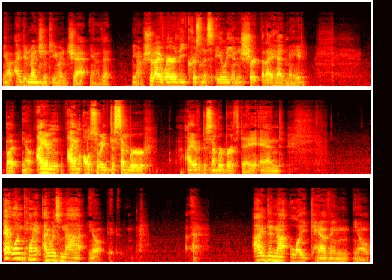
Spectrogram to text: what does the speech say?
you know, I did mention to you in chat, you know, that, you know, should I wear the Christmas alien shirt that I had made? But you know, I am, I am also a December. I have a December birthday, and at one point I was not, you know. I did not like having, you know,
